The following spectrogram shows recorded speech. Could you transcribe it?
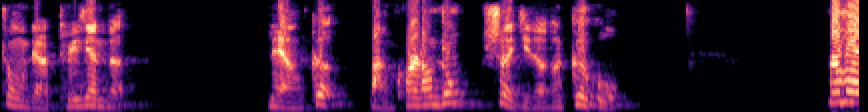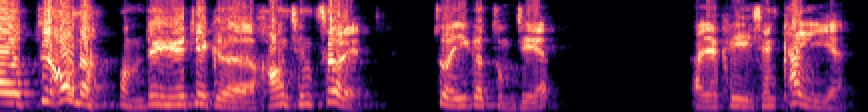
重点推荐的两个板块当中涉及到的个股。那么最后呢，我们对于这个行情策略做一个总结，大家可以先看一眼。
